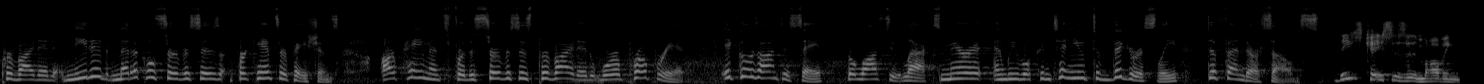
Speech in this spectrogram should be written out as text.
provided needed medical services for cancer patients. Our payments for the services provided were appropriate. It goes on to say the lawsuit lacks merit and we will continue to vigorously defend ourselves. These cases involving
